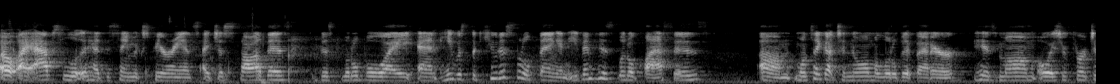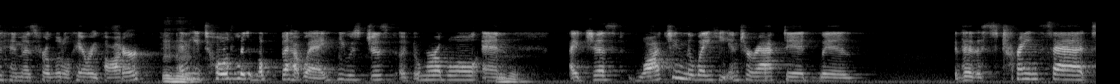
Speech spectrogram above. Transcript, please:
Oh, I absolutely had the same experience. I just saw this this little boy, and he was the cutest little thing. And even his little glasses. Um, once I got to know him a little bit better, his mom always referred to him as her little Harry Potter, mm-hmm. and he totally looked that way. He was just adorable, and mm-hmm. I just watching the way he interacted with the, this train set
